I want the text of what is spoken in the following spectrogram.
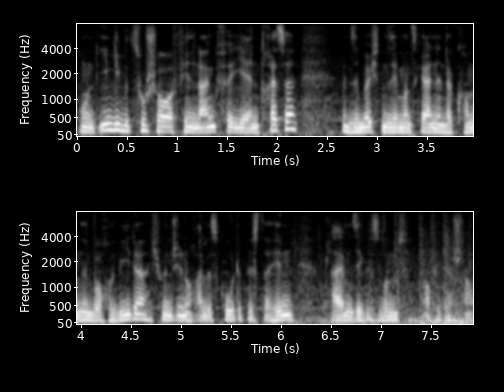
Und Ihnen, liebe Zuschauer, vielen Dank für Ihr Interesse. Wenn Sie möchten, sehen wir uns gerne in der kommenden Woche wieder. Ich wünsche Ihnen noch alles Gute. Bis dahin, bleiben Sie gesund. Auf Wiederschauen.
